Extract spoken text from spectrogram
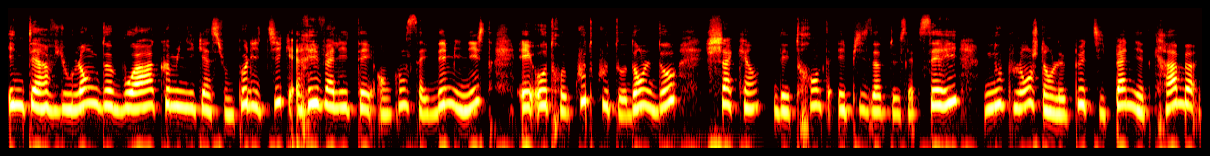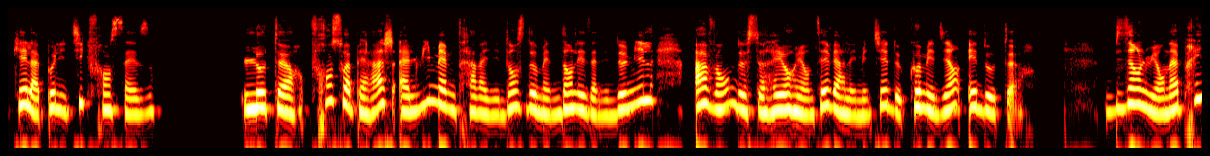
Interview langue de bois, communication politique, rivalité en Conseil des ministres et autres coups de couteau dans le dos, chacun des 30 épisodes de cette série nous plonge dans le petit panier de crabes qu'est la politique française. L'auteur François Perrache a lui-même travaillé dans ce domaine dans les années 2000 avant de se réorienter vers les métiers de comédien et d'auteur. Bien lui en a pris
